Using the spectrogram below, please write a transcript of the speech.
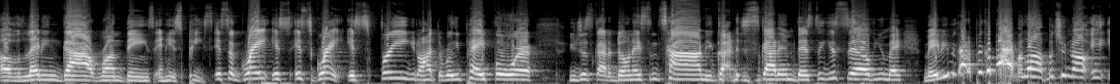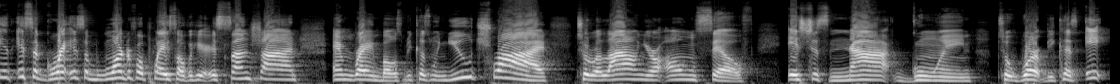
of letting God run things in his peace. It's a great, it's it's great. It's free. You don't have to really pay for it. You just gotta donate some time. You gotta just gotta invest in yourself. You may maybe you gotta pick a Bible up, but you know, it, it, it's a great, it's a wonderful place over here. It's sunshine and rainbows because when you try to rely on your own self, it's just not going to work because it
